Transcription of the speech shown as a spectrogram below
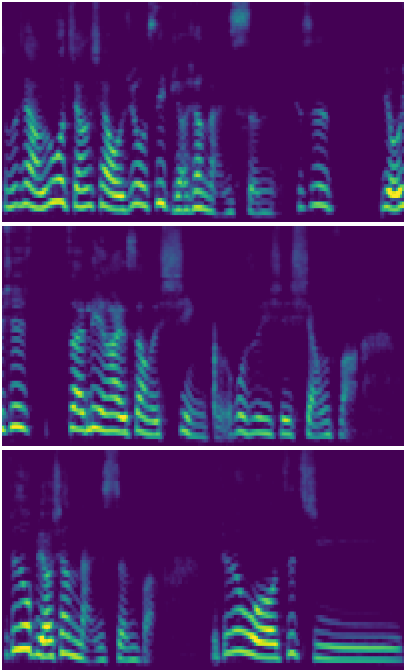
怎么讲？如果讲起来，我觉得我自己比较像男生呢，就是有一些在恋爱上的性格或者是一些想法，我觉得我比较像男生吧。我觉得我自己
